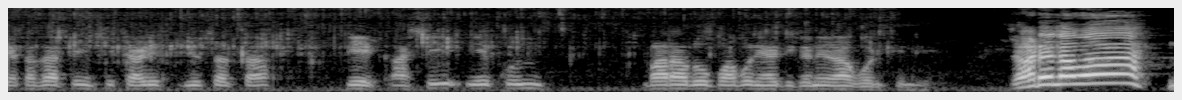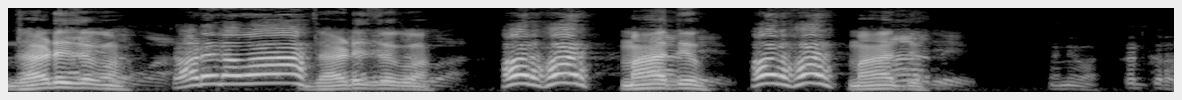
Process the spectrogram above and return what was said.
एक हजार तीनशे चाळीस दिवसाचा एक अशी एकूण बारा रोप आपण या ठिकाणी लागवड केली झाडे लावा! झाडे जगवा. झाडे लावा! झाडे जगवा. हर हर! महादेव. हर हर! महादेव. धन्यवाद. कट करा.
